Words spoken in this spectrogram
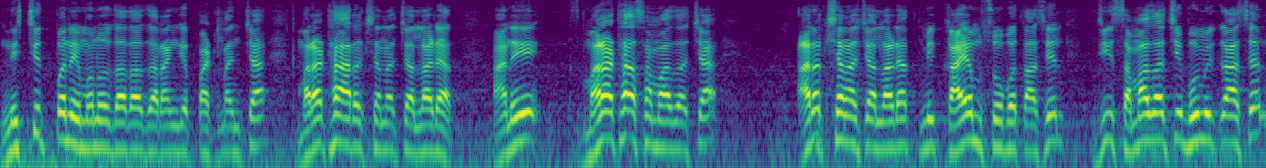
निश्चितपणे मनोजदादा जरांगे पाटलांच्या मराठा आरक्षणाच्या लढ्यात आणि मराठा समाजाच्या आरक्षणाच्या लढ्यात मी कायम सोबत असेल. जी समाजाची भूमिका असेल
